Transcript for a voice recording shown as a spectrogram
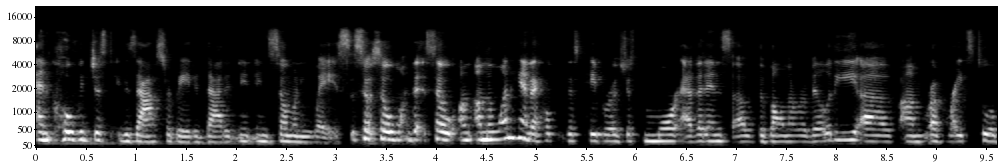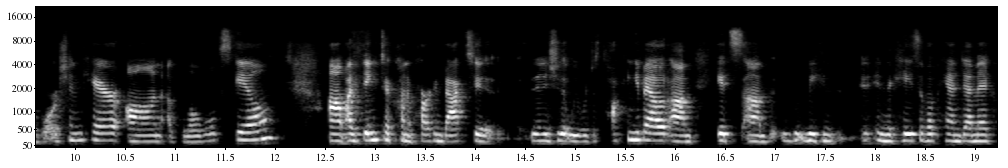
and covid just exacerbated that in, in, so many ways. So so so on, on, the one hand i hope that this paper is just more evidence of the vulnerability of, um, of rights to abortion care on a global scale. Um, i think to kind of harken back to the issue that we were just talking about um, it's um, we can in the case of a pandemic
